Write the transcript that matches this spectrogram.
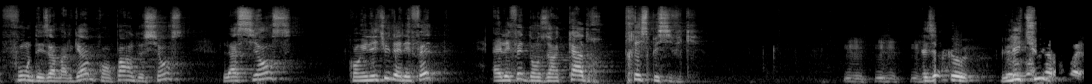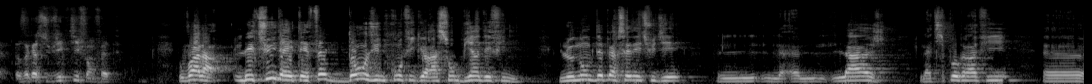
font des amalgames quand on parle de science, la science, quand une étude elle est faite, elle est faite dans un cadre très spécifique. C'est-à-dire que l'étude... dans un cas subjectif en fait. Voilà, l'étude a été faite dans une configuration bien définie. Le nombre de personnes étudiées, l'âge, la typographie, euh,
